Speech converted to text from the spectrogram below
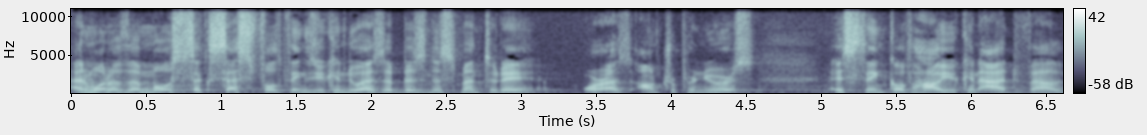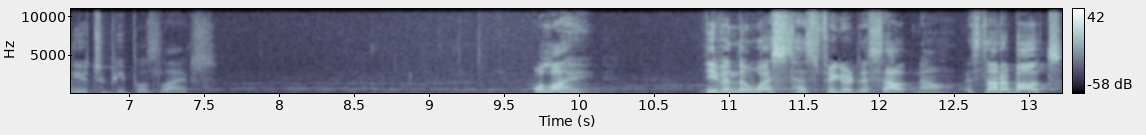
And one of the most successful things you can do as a businessman today or as entrepreneurs is think of how you can add value to people's lives. Wallahi. Even the West has figured this out now. It's not about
